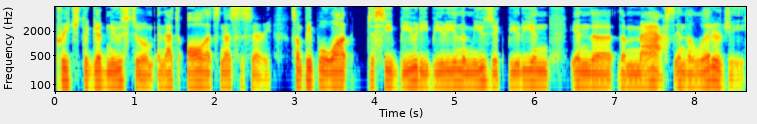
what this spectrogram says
preach the good news to them, and that's all that's necessary. Some people want to see beauty, beauty in the music, beauty in in the the mass, in the liturgy,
